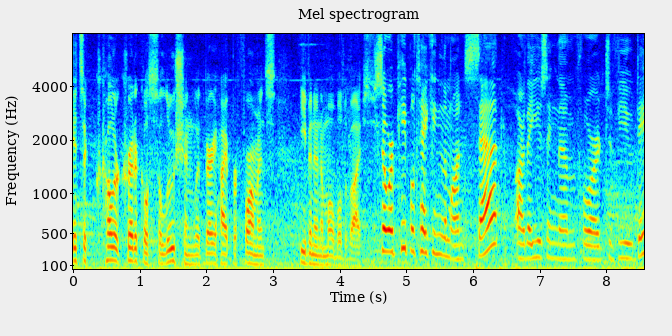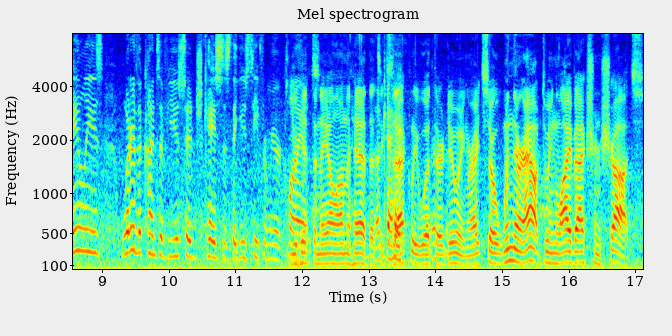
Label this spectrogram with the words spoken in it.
it's a color critical solution with very high performance even in a mobile device. So are people taking them on set? Are they using them for to view dailies? What are the kinds of usage cases that you see from your clients? You hit the nail on the head. That's okay. exactly what they're doing, right? So when they're out doing live action shots,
